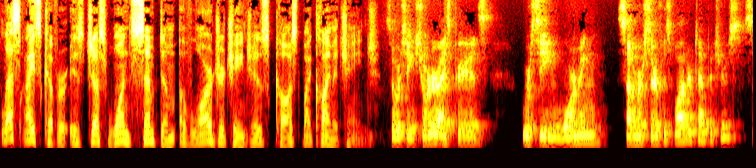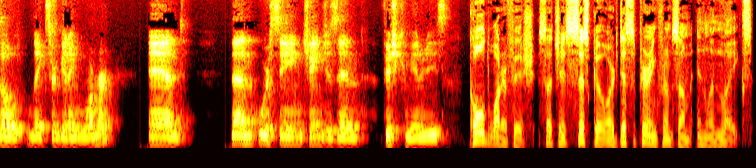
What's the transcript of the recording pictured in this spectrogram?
less ice cover is just one symptom of larger changes caused by climate change. So we're seeing shorter ice periods. We're seeing warming summer surface water temperatures. So lakes are getting warmer. And then we're seeing changes in fish communities. Cold water fish, such as Cisco, are disappearing from some inland lakes.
